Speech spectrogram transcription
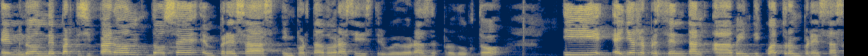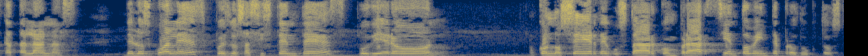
en donde participaron 12 empresas importadoras y distribuidoras de producto y ellas representan a 24 empresas catalanas, de los cuales pues los asistentes pudieron conocer, degustar, comprar 120 productos,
